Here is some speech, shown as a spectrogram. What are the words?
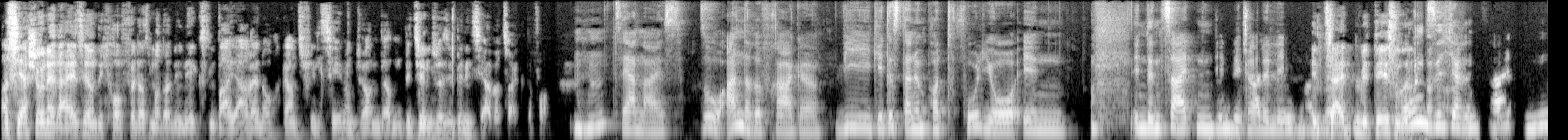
eine sehr schöne Reise und ich hoffe, dass wir da die nächsten paar Jahre noch ganz viel sehen und hören werden. Beziehungsweise bin ich sehr überzeugt davon. Mhm, sehr nice. So, andere Frage. Wie geht es deinem Portfolio in, in den Zeiten, in denen wir gerade leben? Also in Zeiten wie diesen. Unsicheren Zeiten.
